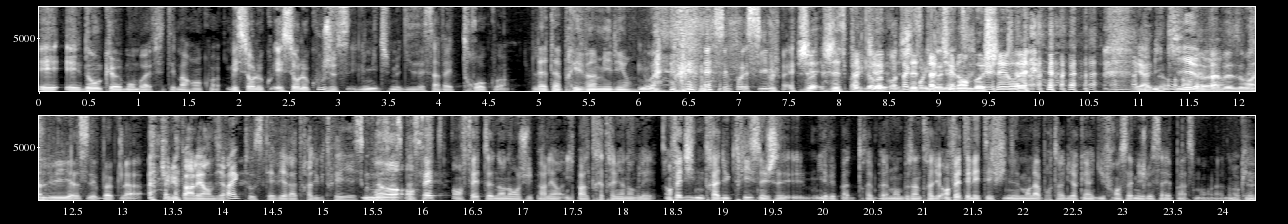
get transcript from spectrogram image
Et, et donc, euh, bon, bref, c'était marrant, quoi. Mais sur le coup, et sur le coup, je, limite, je me disais, ça va être trop, quoi. Là, t'as pris 20 millions. Ouais, c'est possible. ouais. J'espère que, tu l'as embauché, ouais. Et à Mickey, on n'avait euh, pas besoin de lui à cette époque-là. tu lui parlais en direct ou c'était via la traductrice? Comment Non, en fait, en fait, non, non, je lui parlais, il parle très très bien anglais. En fait, j'ai une traductrice, mais je il n'y avait pas très tellement besoin de traduire. En fait, elle était finalement là pour traduire quand il y avait du français, mais je le savais pas à ce moment-là. Donc, euh,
